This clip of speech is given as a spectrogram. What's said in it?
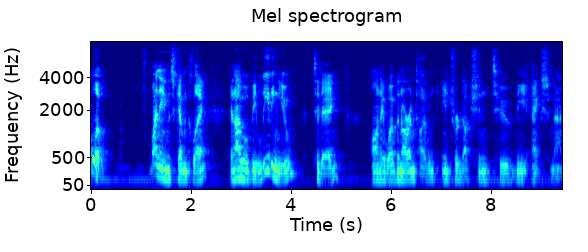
Hello, my name is Kevin Clay, and I will be leading you today on a webinar entitled Introduction to the XMAP.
